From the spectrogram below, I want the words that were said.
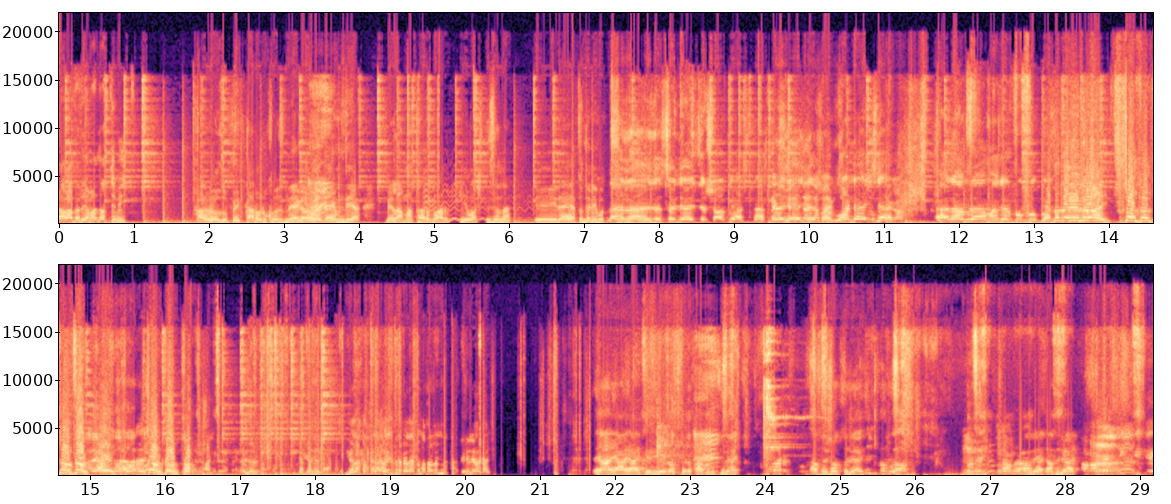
তাড়াতাড়ি আমার যাচ্ছি আরে রজব এই কারোর খোঁজ নেই এগারোটা টাইম দিয়া বেলা মাথার পার কেউ আসতেছে না। এরা এত দেরি করতে না না এই যে চলে আইছে সবই আস্তে আস্তে এই যে সব চলে আইছে। আর আমরা আমাদের পক্ষ এত দেরি হলো ভাই চল চল চল চল। চল চল। চল এ আয় আয় আয় দেরি যাচ্ছে তাড়াতাড়ি চলে আয়। তাড়াতাড়ি সব চলে আয়। তাড়াতাড়ি আয়, তাড়াতাড়ি আয়। আমাদের দিক থেকে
